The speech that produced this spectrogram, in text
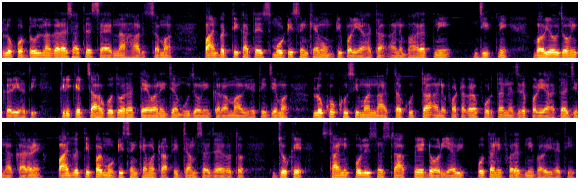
લોકો ઢોલ નગારા સાથે શહેરના હાદસામાં પાનબત્તી ખાતે મોટી સંખ્યામાં ઉમટી પડ્યા હતા અને ભારતની જીતની ભવ્ય ઉજવણી કરી હતી. ક્રિકેટ ચાહકો દ્વારા તહેવારની જેમ ઉજવણી કરવામાં આવી હતી, જેમાં લોકો ખુશીમાં નાચતા, કૂદતા અને ફટાકડા ફોડતા નજરે પડ્યા હતા, જેના કારણે પાંચબત્તી પર મોટી સંખ્યામાં ટ્રાફિક જામ સર્જાયો હતો. જોકે સ્થાનિક પોલીસનો સ્ટાફે દોડી આવી પોતાની ફરજ નિભાવી હતી.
